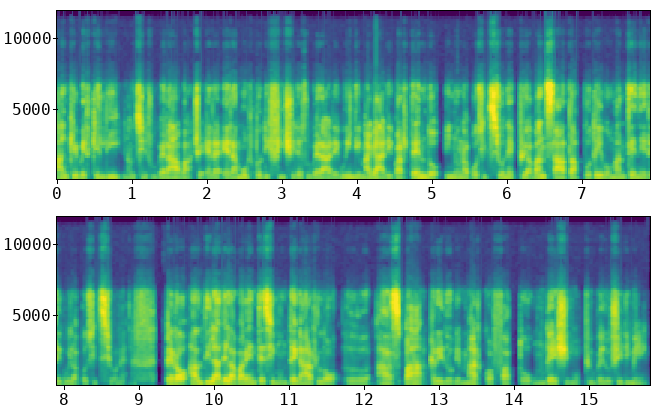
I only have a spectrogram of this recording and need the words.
anche perché lì non si superava, cioè era, era molto difficile superare, quindi magari partendo in una posizione più avanzata potevo mantenere quella posizione. Però al di là della parentesi Monte Carlo, eh, a Spa credo che Marco ha fatto un decimo più veloce di me.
